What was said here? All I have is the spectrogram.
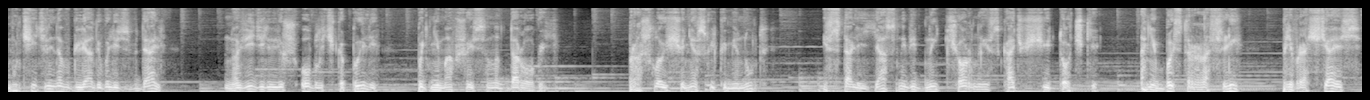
мучительно вглядывались вдаль, но видели лишь облачко пыли, поднимавшееся над дорогой. Прошло еще несколько минут, и стали ясно видны черные скачущие точки. Они быстро росли, превращаясь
